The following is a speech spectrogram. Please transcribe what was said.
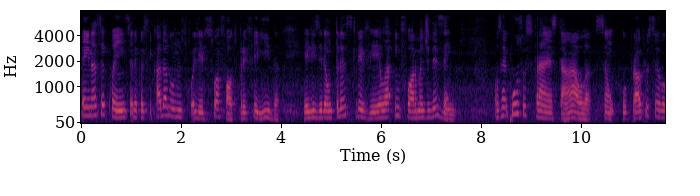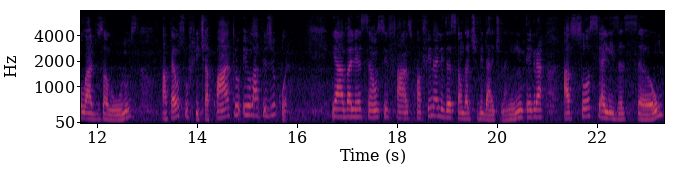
E aí, na sequência, depois que cada aluno escolher sua foto preferida, eles irão transcrevê-la em forma de desenho. Os recursos para esta aula são o próprio celular dos alunos, papel sulfite A4 e o lápis de cor e a avaliação se faz com a finalização da atividade na íntegra, a socialização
